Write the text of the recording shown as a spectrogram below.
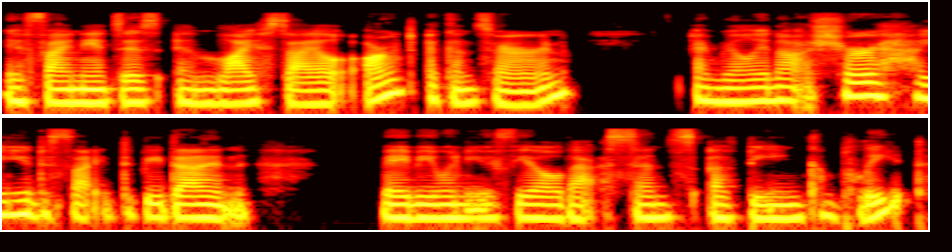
If finances and lifestyle aren't a concern, I'm really not sure how you decide to be done maybe when you feel that sense of being complete.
